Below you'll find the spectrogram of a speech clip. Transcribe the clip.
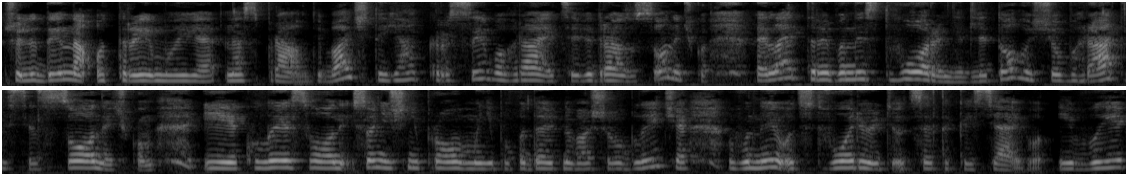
що людина отримує насправді. Бачите, як красиво грається відразу сонечко. Хайлайтери вони створені для того, щоб гратися з сонечком. І коли сон... сонячні промені попадають на ваше обличчя, вони от створюють оце таке сяйво. І ви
